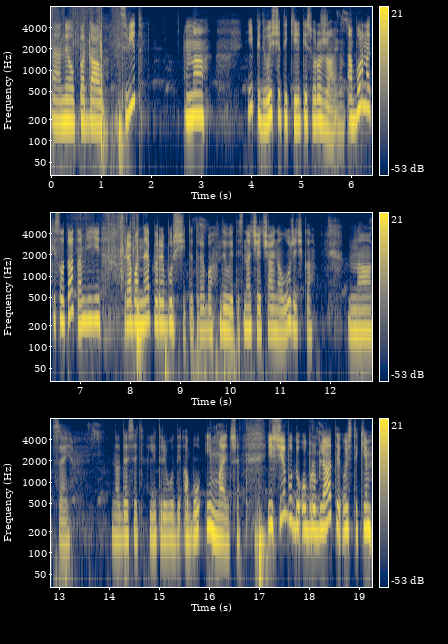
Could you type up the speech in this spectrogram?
е, не опадав цвіт на і підвищити кількість врожаю. А борна кислота, там її треба не переборщити, треба дивитись, наче чайна ложечка на цей. На 10 літрів води або і менше. І ще буду обробляти ось таким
